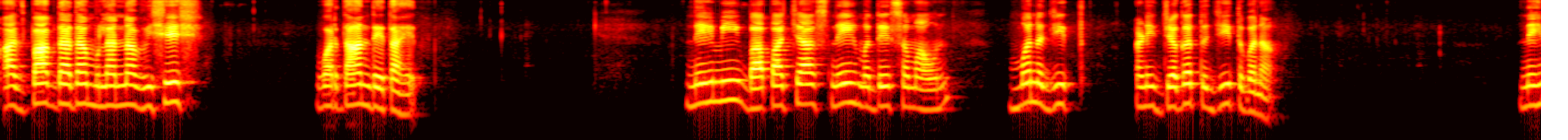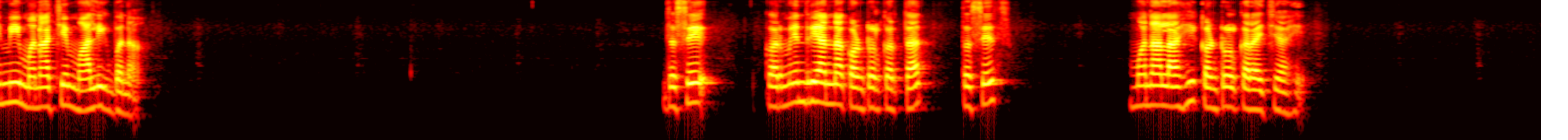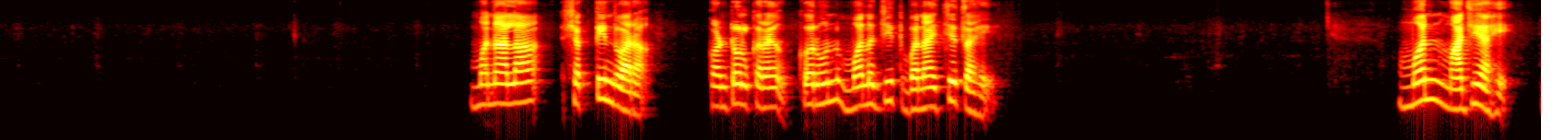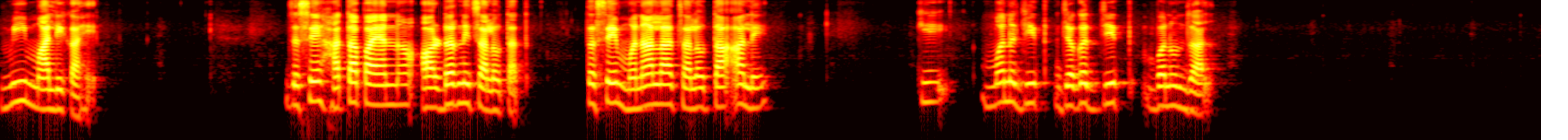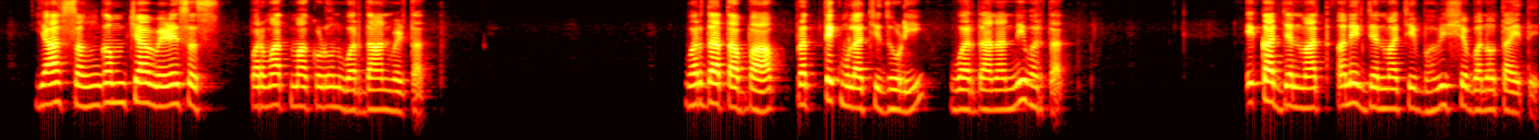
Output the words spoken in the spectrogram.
आज बापदादा मुलांना विशेष वरदान देत आहेत. नेहमी बापाच्या स्नेहमध्ये समावून मन जीत आणि जगत जीत बना. नेहमी मनाचे मालिक बना. जसे कर्मेंद्रियांना कंट्रोल करतात तसेच मनालाही कंट्रोल करायचे आहे. मनाला शक्तींद्वारा कंट्रोल करा करून मनजीत बनायचेच आहे. मन माझे आहे मी मालिक आहे. जसे हातापायांना ऑर्डरने चालवतात तसे मनाला चालवता आले की मनजीत जगतजीत बनून जाल. या संगमच्या वेळेसच परमात्माकडून वरदान मिळतात. वरदाता बाप प्रत्येक मुलाची जोडी वरदानांनी भरतात. एकाच जन्मात अनेक जन्माचे भविष्य बनवता येते.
